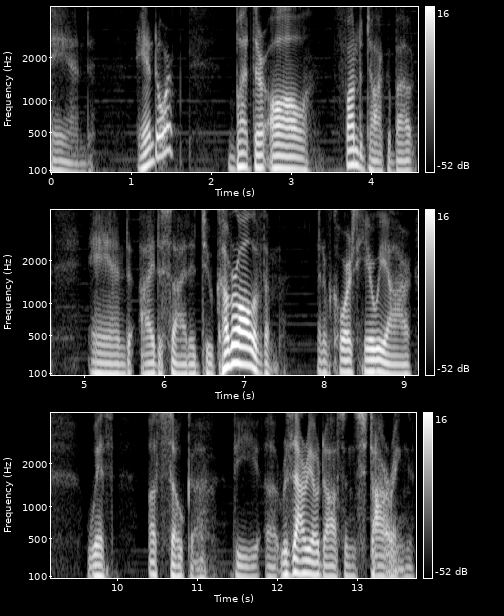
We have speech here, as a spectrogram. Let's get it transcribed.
and Andor, but they're all fun to talk about and I decided to cover all of them. And of course, here we are with Ahsoka, the uh, Rosario Dawson starring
